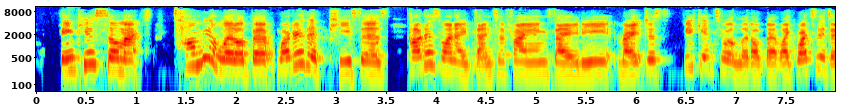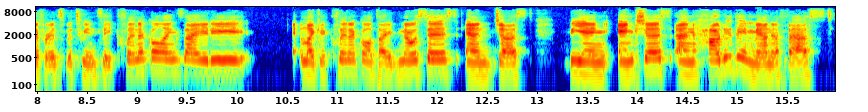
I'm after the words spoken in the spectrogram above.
Thank you so much. Tell me a little bit what are the pieces? How does one identify anxiety, right? Just speak into a little bit like what's the difference between, say, clinical anxiety, like a clinical diagnosis, and just being anxious, and how do they manifest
